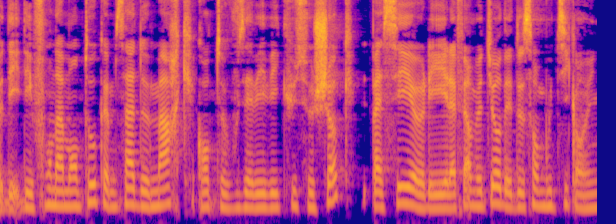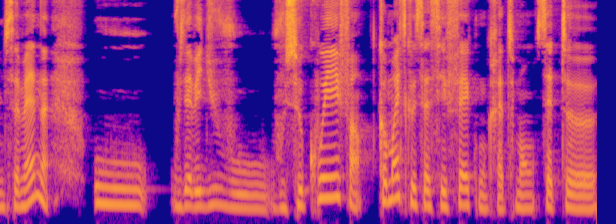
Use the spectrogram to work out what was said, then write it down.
euh, des, fondamentaux comme ça de marque quand vous avez vécu ce choc, passer euh, les, la fermeture des 200 boutiques en une semaine, ou vous avez dû vous, vous secouer. Enfin, comment est-ce que ça s'est fait concrètement cette euh,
